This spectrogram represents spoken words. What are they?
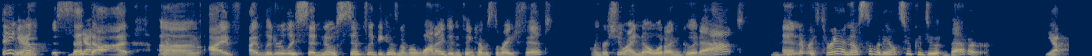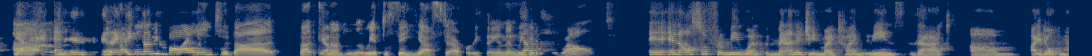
thing. Yeah. And you just said yeah. that. Yeah. Um, I've I literally said no simply because number one, I didn't think I was the right fit. Number two, I know what I'm good at. Mm-hmm. And number three, I know somebody else who could do it better. Yeah. Yeah. Um, and, and, and, I, I think, think we fall into that that conundrum that we have to say yes to everything and then we get overwhelmed. And, and, also for me, when managing my time means that um, I don't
